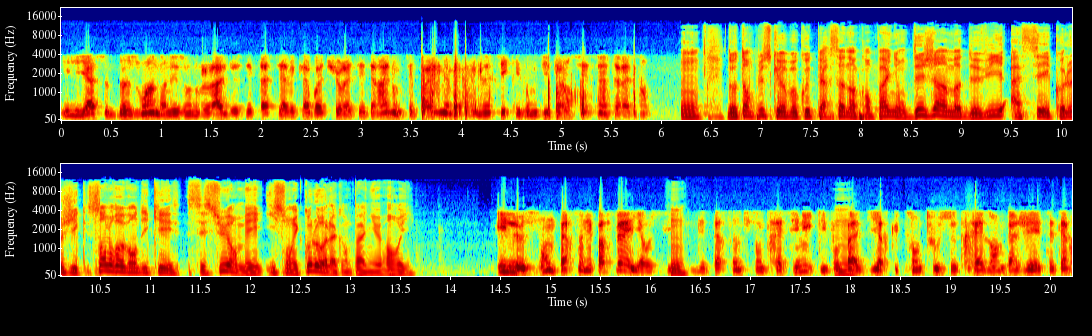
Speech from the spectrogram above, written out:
il y a ce besoin dans les zones rurales de se déplacer avec la voiture, etc. Donc c'est pas les mêmes problématiques et donc différencier c'est intéressant. Mmh. D'autant plus que beaucoup de personnes en campagne ont déjà un mode de vie assez écologique, sans le revendiquer, c'est sûr, mais ils sont écolos à la campagne, Henri. Ils le sont, personne n'est parfait. Il y a aussi mmh. des personnes qui sont très cyniques. Il ne faut mmh. pas dire qu'ils sont tous très engagés, etc.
